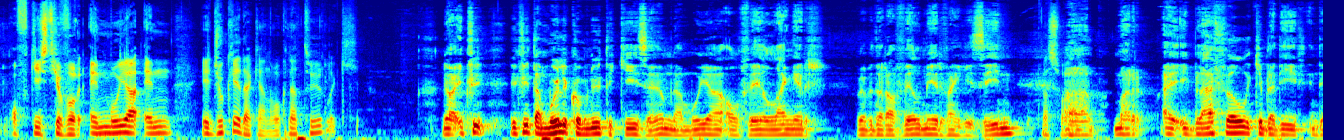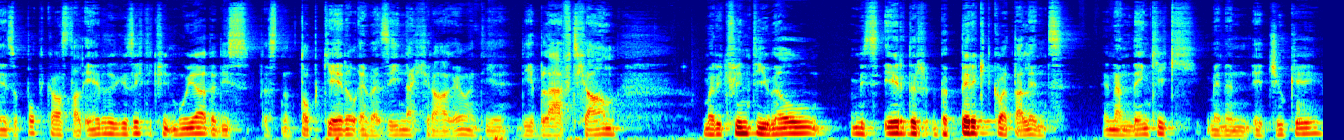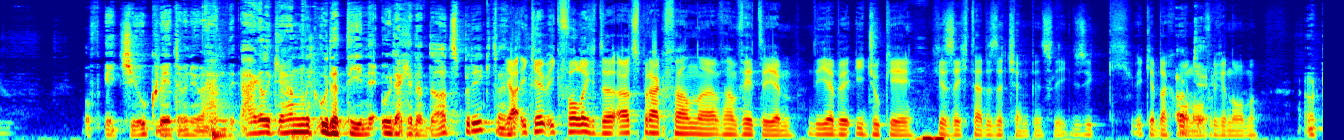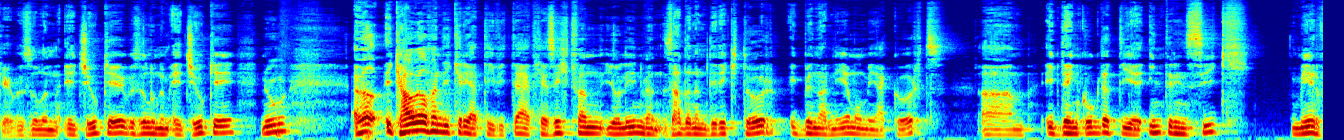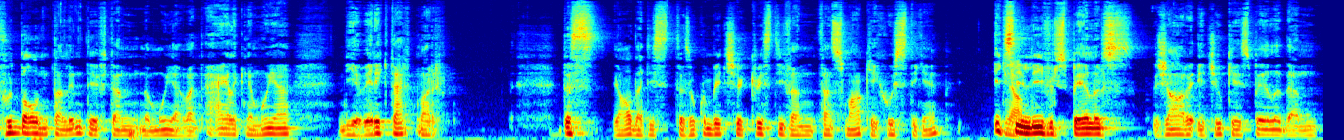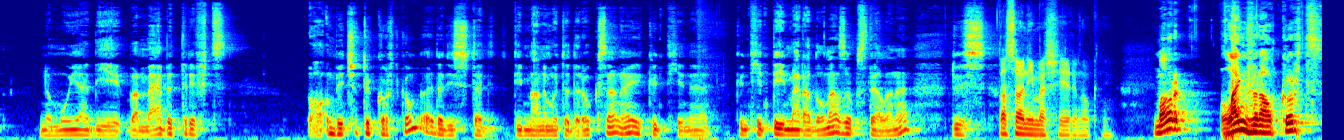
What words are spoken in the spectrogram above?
Of kiest je voor Enmoya en Ejuke? Dat kan ook natuurlijk. Ja, ik vind, ik vind dat moeilijk om nu te kiezen, hè, omdat Moya al veel langer we hebben daar al veel meer van gezien. Dat is waar. Uh, maar uh, ik blijf wel, ik heb dat hier in deze podcast al eerder gezegd, ik vind Moeja, dat is, dat is een topkerel en wij zien dat graag, hè, want die, die blijft gaan. Maar ik vind die wel mis eerder beperkt qua talent. En dan denk ik, met een Ejuke, of Ejuke, weten we nu eigenlijk eindelijk hoe, dat die, hoe dat je dat uitspreekt? Ja, ik, heb, ik volg de uitspraak van, uh, van VTM. Die hebben Ejuke gezegd tijdens de Champions League. Dus ik, ik heb dat gewoon overgenomen. Oké, we zullen Ejuke, we zullen hem Ejuke noemen. En wel, ik hou wel van die creativiteit. Jij zegt van, Jolien, van, ze hadden hem direct door. Ik ben daar niet helemaal mee akkoord. Um, ik denk ook dat hij intrinsiek meer voetbal en talent heeft dan Nemoeja. Want eigenlijk, Nemoeja die werkt hard, maar dus, ja, dat, is, dat is ook een beetje een kwestie van, van smaak en goesting. Hè. Ik zie liever spelers, genre Ejuke spelen, dan Nemoeya, die wat mij betreft een beetje tekort komt. Hè. Dat is, dat, die mannen moeten er ook zijn. Hè. Je kunt geen, uh, kunt geen tien Maradona's opstellen. Hè. Dus, dat zou niet marcheren, ook niet. Maar, lang vooral kort,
